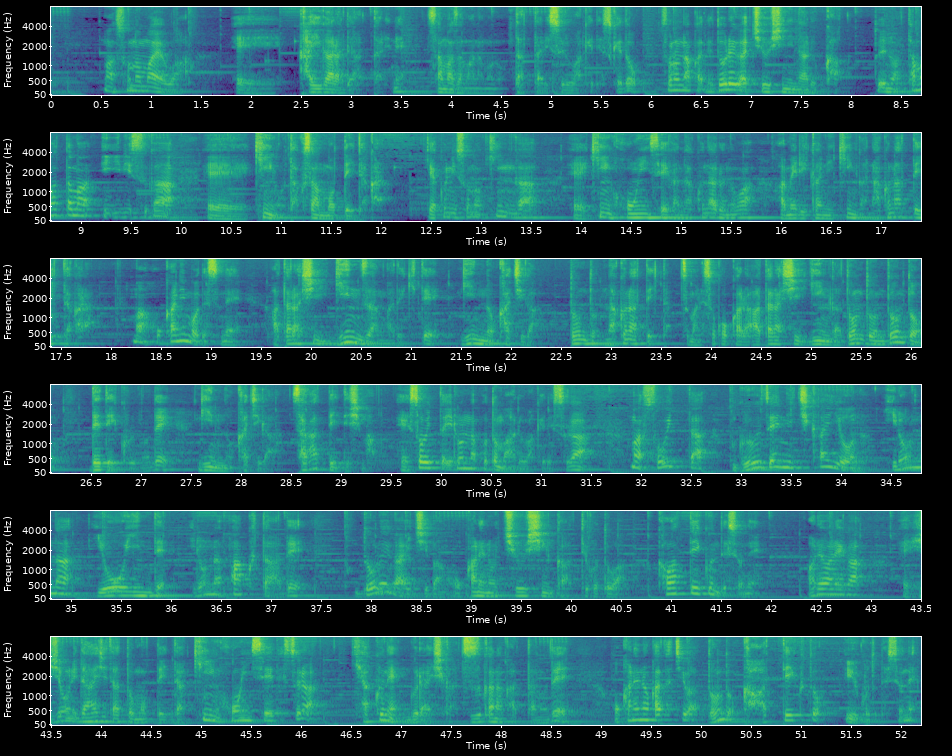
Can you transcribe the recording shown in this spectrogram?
まあ、その前は、えー、貝殻であったりねさまざまなものだったりするわけですけどその中でどれが中心になるかというのはたまたまイギリスが、えー、金をたくさん持っていたから。逆にその金が、えー、金本位性がなくなるのはアメリカに金がなくなっていったから。まあ他にもですね新しい銀山ができて銀の価値がどんどんなくなっていった。つまりそこから新しい銀がどんどんどんどん出てくるので銀の価値が下がっていってしまう、えそういったいろんなこともあるわけですがまあそういった偶然に近いようないろんな要因でいろんなファクターでどれが一番お金の中心かっていうことは変わっていくんですよね。我々が非常に大事だと思っていた金本位制ですら100年ぐらいしか続かなかったのでお金の形はどんどん変わっていくということですよね。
